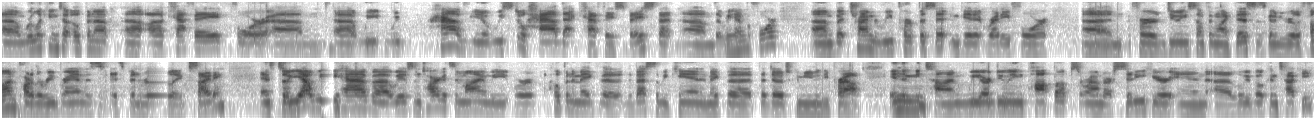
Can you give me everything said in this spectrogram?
uh, we're looking to open up uh, a cafe for um, uh, we we have you know we still have that cafe space that um, that we mm-hmm. had before, um, but trying to repurpose it and get it ready for uh, for doing something like this is going to be really fun. Part of the rebrand is it's been really, exciting, And so, yeah, we have uh, we have some targets in mind. We, we're hoping to make the, the best that we can and make the, the Doge community proud. In the meantime, we are doing pop ups around our city here in uh, Louisville, Kentucky.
